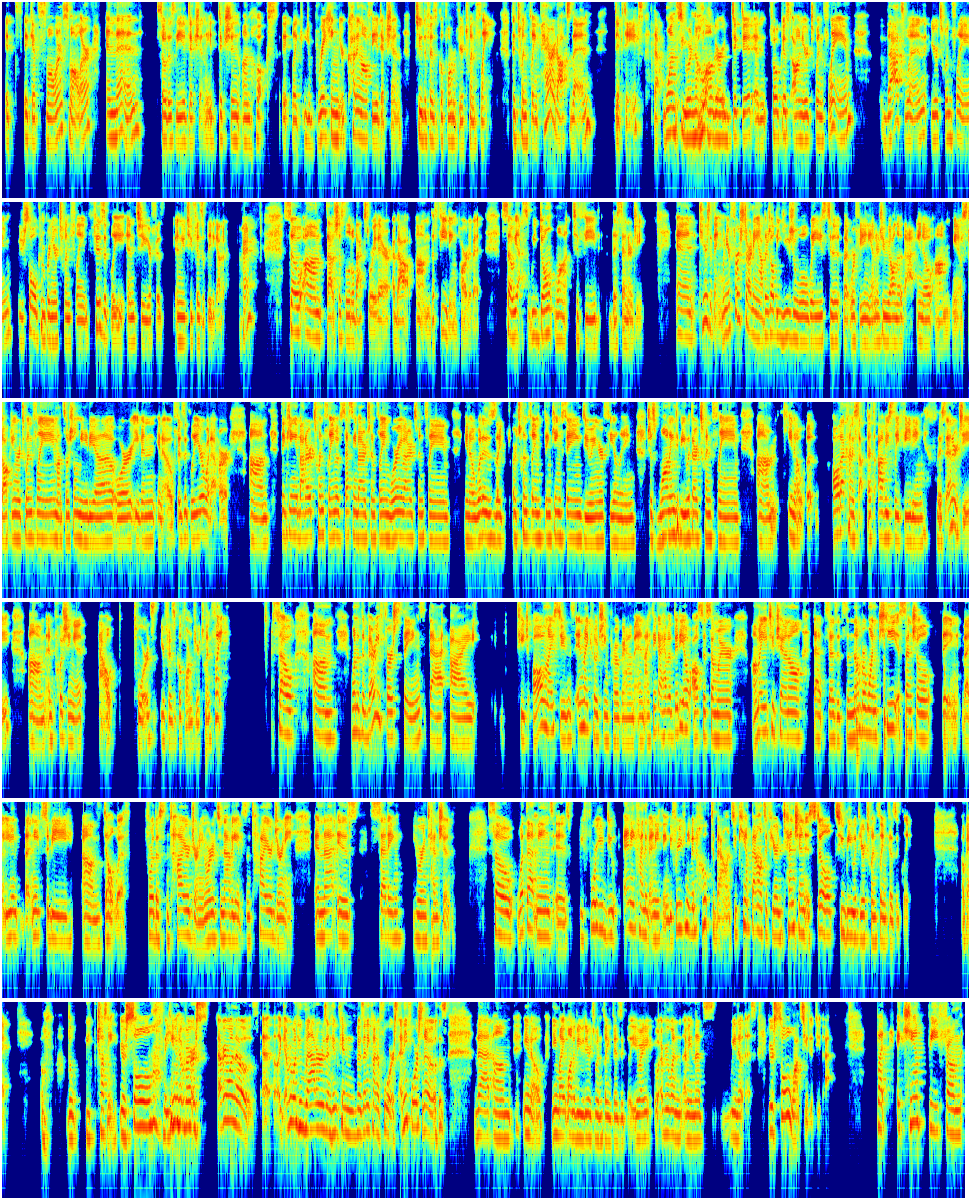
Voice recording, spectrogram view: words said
it, it gets smaller and smaller, and then so does the addiction. The addiction unhooks. It, like you're breaking, you're cutting off the addiction to the physical form of your twin flame. The twin flame paradox then dictates that once you are no longer addicted and focused on your twin flame, that's when your twin flame, your soul can bring your twin flame physically into your phys- and you two physically together. Okay. So um, that's just a little backstory there about um, the feeding part of it. So, yes, we don't want to feed this energy. And here's the thing: when you're first starting out, there's all the usual ways to that we're feeding the energy. We all know that, you know, um, you know, stalking our twin flame on social media, or even you know, physically or whatever. Um, thinking about our twin flame, obsessing about our twin flame, worrying about our twin flame. You know, what is like our twin flame thinking, saying, doing, or feeling? Just wanting to be with our twin flame. Um, you know. Uh, all that kind of stuff. That's obviously feeding this energy um, and pushing it out towards your physical form of your twin flame. So, um, one of the very first things that I teach all my students in my coaching program, and I think I have a video also somewhere on my YouTube channel that says it's the number one key essential thing that you that needs to be um, dealt with for this entire journey in order to navigate this entire journey, and that is setting your intention. So, what that means is before you do any kind of anything, before you can even hope to balance, you can't balance if your intention is still to be with your twin flame physically. Okay. The, trust me, your soul, the universe, everyone knows uh, like everyone who matters and who can who has any kind of force any force knows that um you know you might want to be with your twin flame physically right everyone i mean that's we know this your soul wants you to do that but it can't be from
